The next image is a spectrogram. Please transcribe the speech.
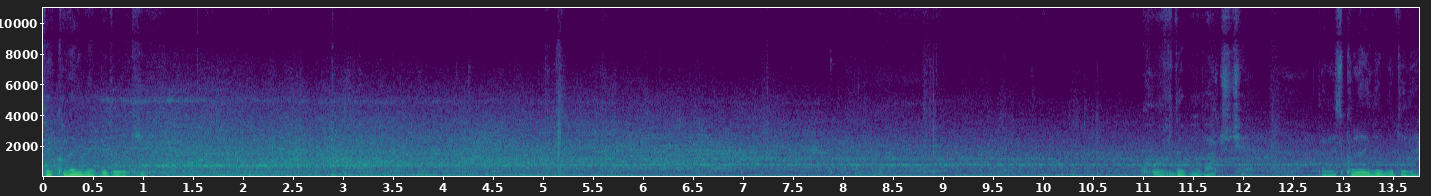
Tutaj kolejne budynki. Kurde, popatrzcie. Tam jest kolejny budynek.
